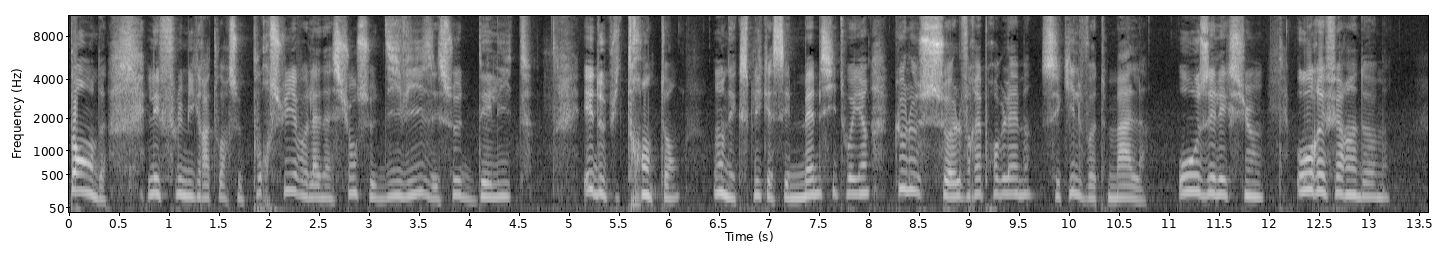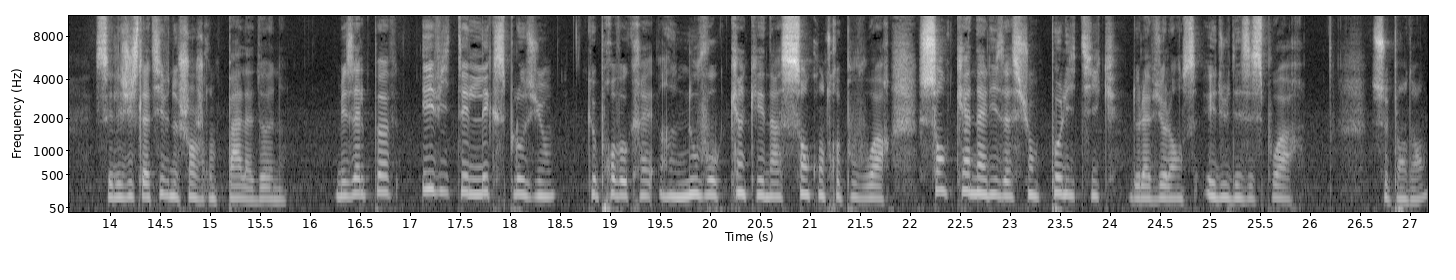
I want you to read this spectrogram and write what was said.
pendent, les flux migratoires se poursuivent, la nation se divise et se délite. Et depuis 30 ans, on explique à ces mêmes citoyens que le seul vrai problème, c'est qu'ils votent mal, aux élections, au référendum. Ces législatives ne changeront pas la donne, mais elles peuvent éviter l'explosion que provoquerait un nouveau quinquennat sans contre-pouvoir, sans canalisation politique de la violence et du désespoir. Cependant,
